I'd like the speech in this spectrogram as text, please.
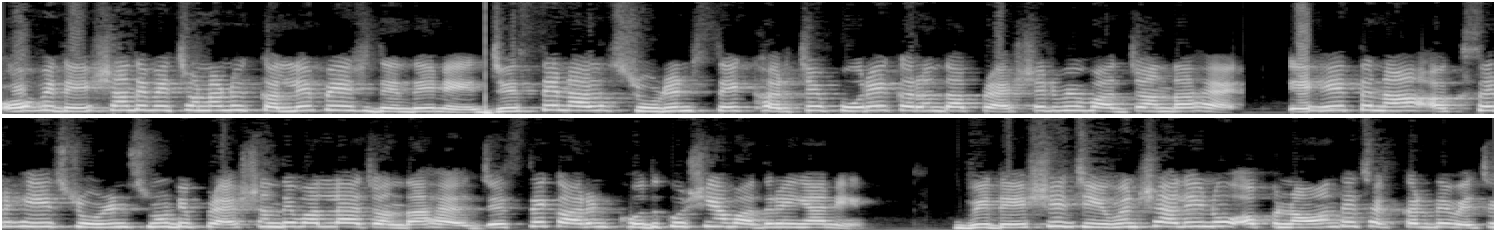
ਉਹ ਵਿਦੇਸ਼ਾਂ ਦੇ ਵਿੱਚ ਉਹਨਾਂ ਨੂੰ ਇਕੱਲੇ ਭੇਜ ਦਿੰਦੇ ਨੇ, ਜਿਸ ਦੇ ਨਾਲ ਸਟੂਡੈਂਟਸ ਤੇ ਖਰਚੇ ਪੂਰੇ ਕਰਨ ਦਾ ਪ੍ਰੈਸ਼ਰ ਵੀ ਵੱਧ ਜਾਂਦਾ ਹੈ। ਇਹ ਤਣਾਅ ਅਕਸਰ ਹੀ ਸਟੂਡੈਂਟਸ ਨੂੰ ਡਿਪਰੈਸ਼ਨ ਦੇ ਵੱਲ ਲੈ ਜਾਂਦਾ ਹੈ, ਜਿਸ ਦੇ ਕਾਰਨ ਖੁਦਕੁਸ਼ੀਆਂ ਵੱਧ ਰਹੀਆਂ ਨੇ। ਵਿਦੇਸ਼ੀ ਜੀਵਨ ਸ਼ੈਲੀ ਨੂੰ ਅਪਣਾਉਣ ਦੇ ਚੱਕਰ ਦੇ ਵਿੱਚ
